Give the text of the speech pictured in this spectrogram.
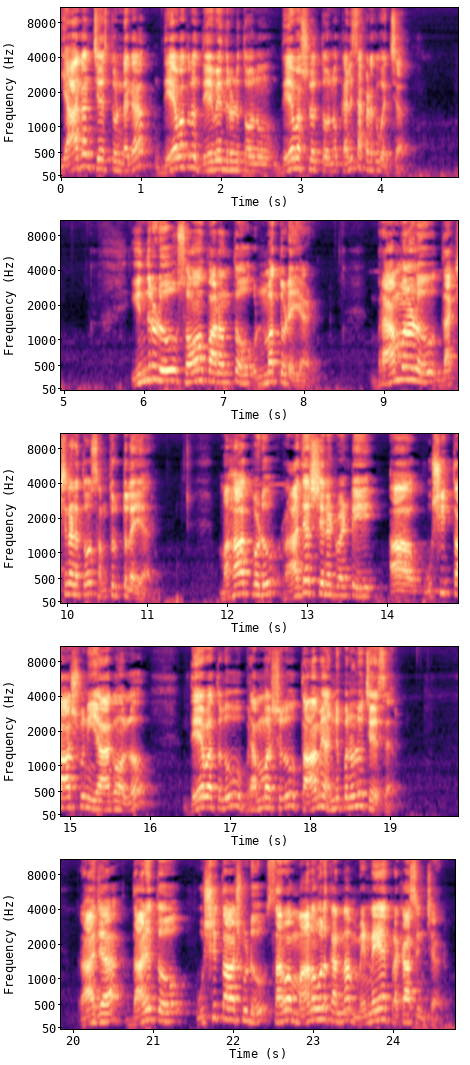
యాగం చేస్తుండగా దేవతలు దేవేంద్రునితోనూ దేవశులతోనూ కలిసి అక్కడికి వచ్చారు. ఇంద్రుడు సోమపానంతో ఉన్మత్తుడయ్యాడు. బ్రాహ్మణులు దక్షిణలతో సంతృప్తులయ్యారు. మహాత్ముడు రాజర్షి అయినటువంటి ఆ ఉషితాశ్వుని యాగంలో దేవతలు బ్రహ్మర్షులు తామే అన్ని పనులు చేశారు. రాజా దానితో ఉషితాశుడు సర్వ మానవుల కన్నా మిన్నయే ప్రకాశించాడు.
